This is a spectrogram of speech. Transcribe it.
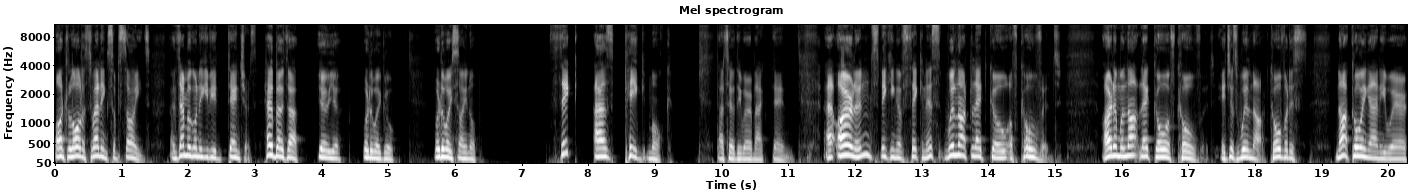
until all the swelling subsides. And then we're going to give you dentures. How about that? Yeah, yeah. Where do I go? Where do I sign up? Thick as pig muck. That's how they were back then. Uh, Ireland, speaking of thickness, will not let go of COVID. Ireland will not let go of COVID. It just will not. COVID is not going anywhere.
